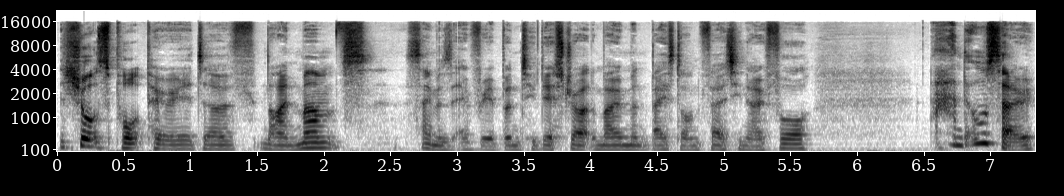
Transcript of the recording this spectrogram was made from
the short support period of 9 months, same as every Ubuntu distro at the moment based on 1304. And also,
